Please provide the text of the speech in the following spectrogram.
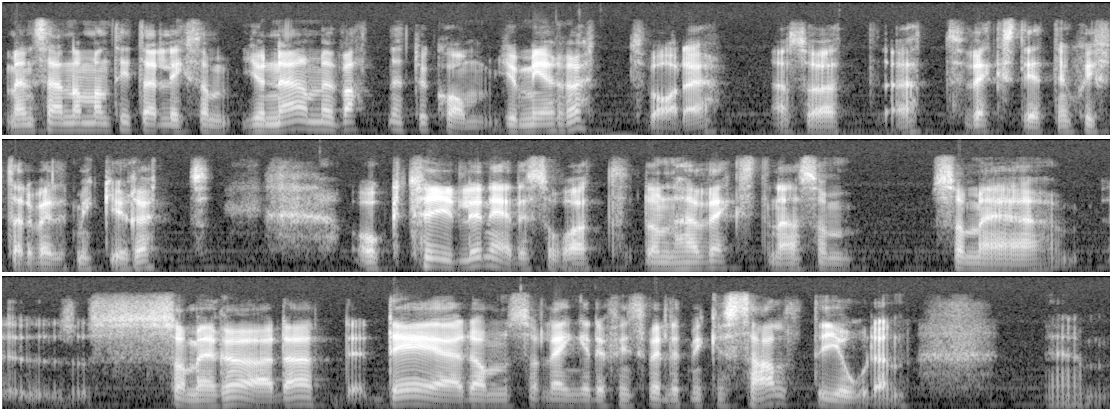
Men sen om man tittar liksom, ju närmare vattnet du kom ju mer rött var det. Alltså att, att växtligheten skiftade väldigt mycket i rött. Och tydligen är det så att de här växterna som, som, är, som är röda, det är de så länge det finns väldigt mycket salt i jorden. Ehm,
